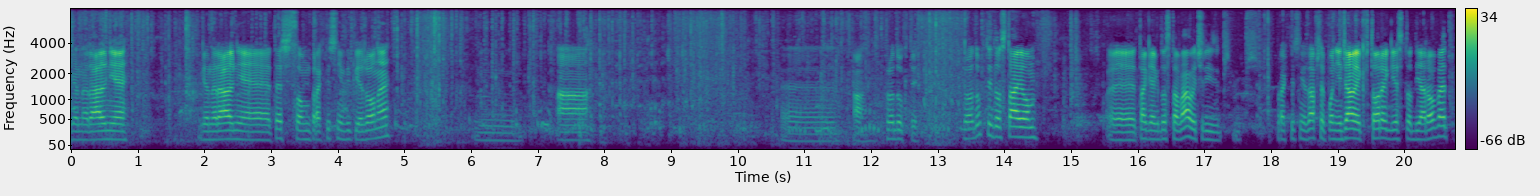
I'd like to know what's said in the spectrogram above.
Generalnie generalnie też są praktycznie wypierzone. Mm, A e, a, produkty. Produkty dostają e, tak jak dostawały, czyli pr- pr- praktycznie zawsze poniedziałek, wtorek jest to diarowet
